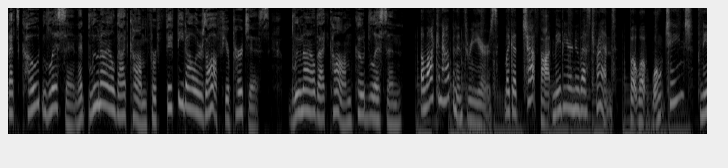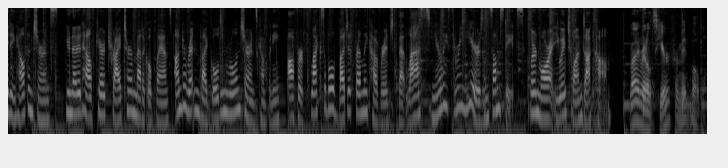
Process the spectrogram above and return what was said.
That's code LISTEN at Bluenile.com for $50 off your purchase. Bluenile.com code LISTEN. A lot can happen in three years, like a chatbot may be your new best friend. But what won't change? Needing health insurance. United Healthcare TriTerm Medical Plans, underwritten by Golden Rule Insurance Company, offer flexible, budget friendly coverage that lasts nearly three years in some states. Learn more at uh1.com. Ryan Reynolds here from Mint Mobile.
